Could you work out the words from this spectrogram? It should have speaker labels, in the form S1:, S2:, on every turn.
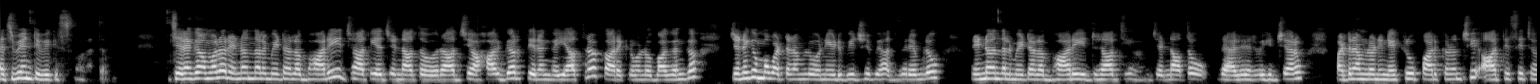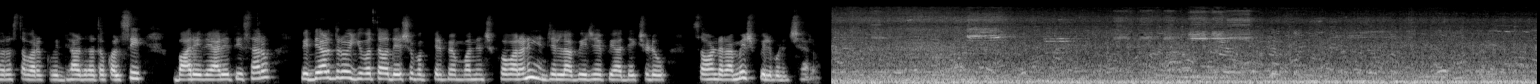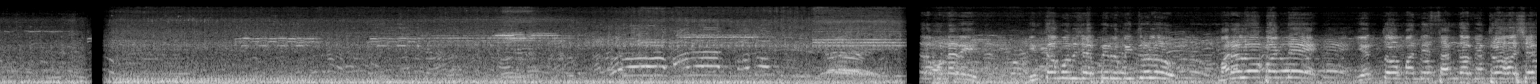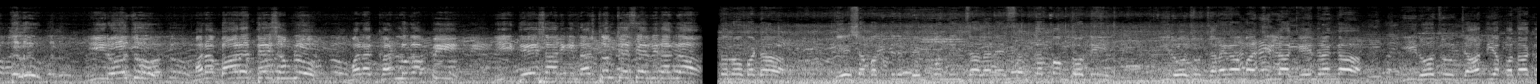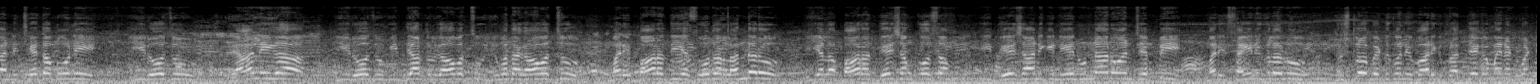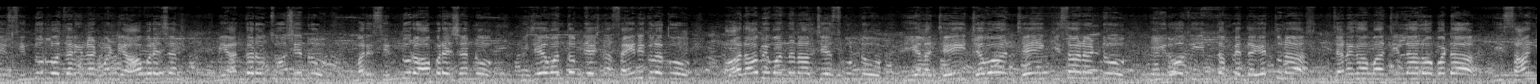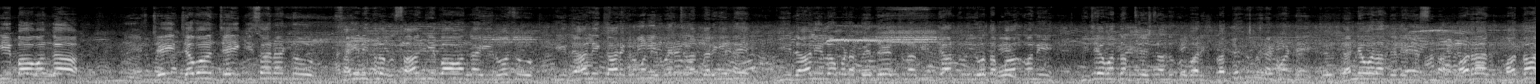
S1: HBN టీవీకి స్వాగతం. జనగామలో రెండు వందల మీటర్ల భారీ జాతీయ జెండాతో రాజ్య హార్గర్ తిరంగ యాత్ర కార్యక్రమంలో భాగంగా జనగామ పట్టణంలో నేడు బీజేపీ ఆధ్వర్యంలో రెండు వందల మీటర్ల భారీ జాతీయ జెండాతో ర్యాలీ నిర్వహించారు. పట్టణంలోని నెహ్రూ పార్క్ నుంచి ఆర్టీసీ చౌరస్తా వరకు విద్యార్థులతో కలిసి భారీ ర్యాలీ తీశారు. విద్యార్థులు యువత దేశభక్తిని పెంపొందించుకోవాలని జిల్లా బీజేపీ అధ్యక్షుడు సౌండ రమేష్ పిలుపునిచ్చారు.
S2: ఉన్నది. ఇంతకుముందు చెప్పిన మిత్రులు మనలో పట్టే ఎంతో మంది సంఘ విద్రోహ శక్తులు ఈ రోజు మన భారతదేశంలో మన కళ్ళు కప్పి ఈ దేశానికి నష్టం చేసే విధంగా పడ్డ దేశభక్తిని పెంపొందించాలనే సంకల్పంతో ఈ రోజు జనగామ జిల్లా కేంద్రంగా ఈ రోజు జాతీయ పతాకాన్ని చేతబూని ఈ రోజు ర్యాలీగా ఈ రోజు విద్యార్థులు కావచ్చు యువత కావచ్చు మరి భారతీయ సోదరులందరూ ఇలా భారతదేశం కోసం ఈ దేశానికి నేనున్నాను అని చెప్పి మరి సైనికులను దృష్టిలో పెట్టుకొని వారికి ప్రత్యేకమైనటువంటి సింధూర్లో జరిగినటువంటి ఆపరేషన్ మీ అందరూ చూసిండ్రు. మరి సింధూర్ ఆపరేషన్ను విజయవంతం చేసిన సైనికులకు పాదాభివందనాలు చేసుకుంటూ ఇలా జై జవాన్ జై కిసాన్ అంటూ ఈ రోజు ఇంత పెద్ద ఎత్తున జనగామ జిల్లా పట ఈ సాంఘీభావంగా జై జవాన్ జై కిసాన్ అంటూ సైనికులకు సాంఘీభావంగా ఈ రోజు ఈ ర్యాలీ కార్యక్రమం నిర్వహించడం జరిగింది. ఈ ర్యాలీలో లోపల పెద్ద ఎత్తున విద్యార్థులు యువత పాల్గొని విజయవంతం చేసినందుకు వారికి ప్రత్యేకమైనటువంటి ధన్యవాదాలు తెలియజేస్తున్నారు భారత్ మాతా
